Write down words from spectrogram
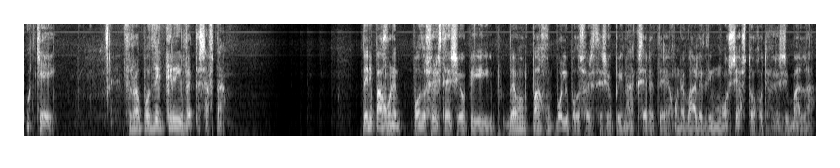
OK. Okay. Θέλω να πω, δεν κρύβεται σε αυτά. Δεν υπάρχουν ποδοσφαιριστές οι οποίοι. Δεν υπάρχουν πολλοί ποδοσφαιριστές οι οποίοι, να ξέρετε, έχουν βάλει δημόσια στόχο τη χρυσή μπάλα.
